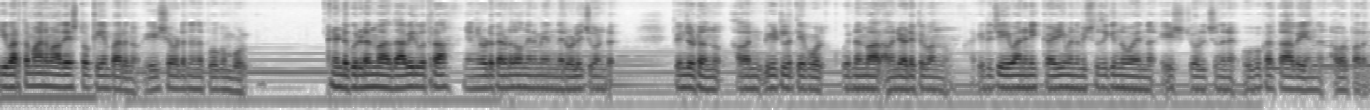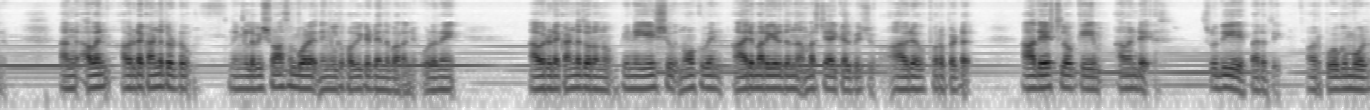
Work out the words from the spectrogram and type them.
ഈ വർത്തമാനം ആദേശത്തൊക്കെയും പറഞ്ഞു യേശു അവിടെ നിന്ന് പോകുമ്പോൾ രണ്ട് കുരുടന്മാർ ദാവീദ് പുത്ര ഞങ്ങളോട് കരുണ തോന്നണമേ നിലവിളിച്ചുകൊണ്ട് പിന്തുടർന്നു. അവൻ വീട്ടിലെത്തിയപ്പോൾ കുരുടന്മാർ അവന്റെ അടുക്കൽ വന്നു. ഇത് ചെയ്യുവാൻ എനിക്ക് കഴിയുമെന്ന് വിശ്വസിക്കുന്നുവോ എന്ന് യേശു ചോദിച്ചതിന് ഉപകർത്താവേ എന്ന് അവർ പറഞ്ഞു. അവൻ അവരുടെ കണ്ണു തൊട്ടു. നിങ്ങളുടെ വിശ്വാസം പോലെ നിങ്ങൾക്ക് ഭവിക്കട്ടെ എന്ന് പറഞ്ഞു. ഉടനെ അവരുടെ കണ്ണു തുറന്നു. പിന്നെ യേശു നോക്കുവിൻ ആരും അറിയരുതെന്ന് അമർച്ചയായി കൽപ്പിച്ചു. ആരോ പുറപ്പെട്ട് ആ ദേശത്തിലൊക്കെയും അവന്റെ ശ്രുതിയെ പരത്തി. അവർ പോകുമ്പോൾ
